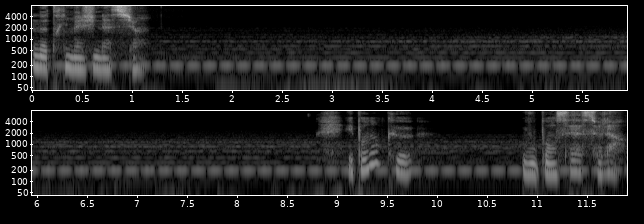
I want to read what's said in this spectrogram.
notre imagination. Et pendant que vous pensez à cela,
